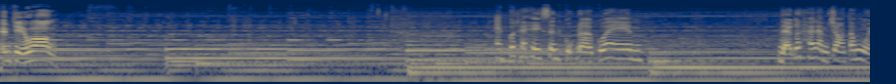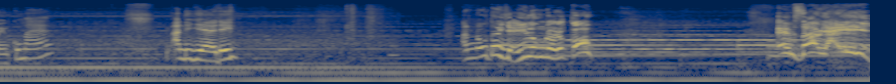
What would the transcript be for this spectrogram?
Em chịu không? Em có thể hy sinh cuộc đời của em Để có thể làm tròn tâm nguyện của má. Anh đi về đi. Anh nói tới vậy luôn rồi đó Cốt Em sao vậy?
